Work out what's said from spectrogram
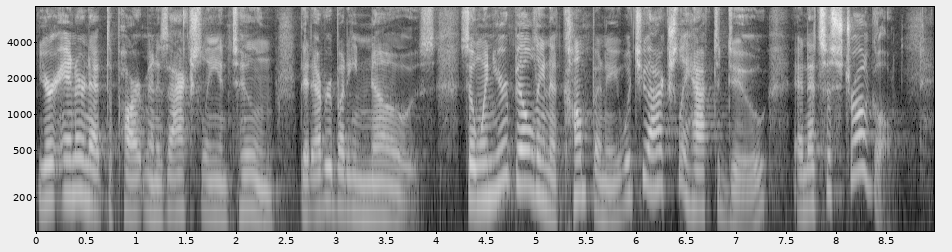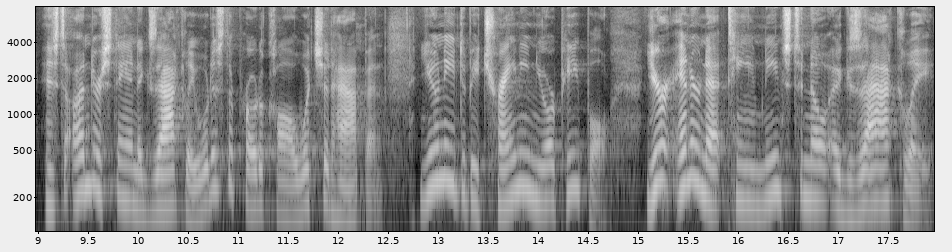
your internet department is actually in tune, that everybody knows? So when you're building a company, what you actually have to do, and it's a struggle, is to understand exactly what is the protocol, what should happen. You need to be training your people. Your internet team needs to know exactly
